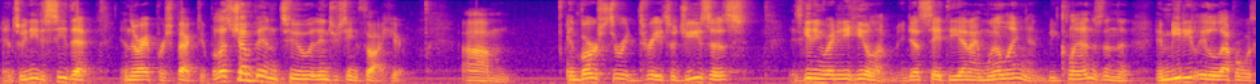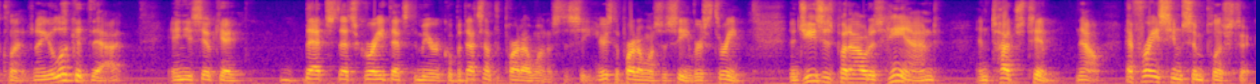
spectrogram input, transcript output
And so we need to see that in the right perspective. But let's jump into an interesting thought here. Um, in verse three, 3, so Jesus is getting ready to heal him. He does say at the end, I'm willing and be cleansed. And the, immediately the leper was cleansed. Now you look at that and you say, okay, that's that's great that's the miracle but that's not the part i want us to see here's the part i want us to see in verse 3 and jesus put out his hand and touched him now that phrase seems simplistic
